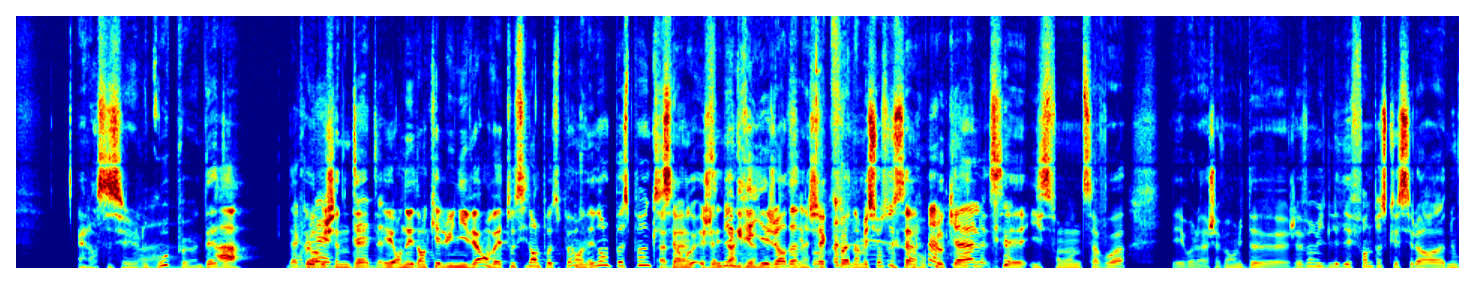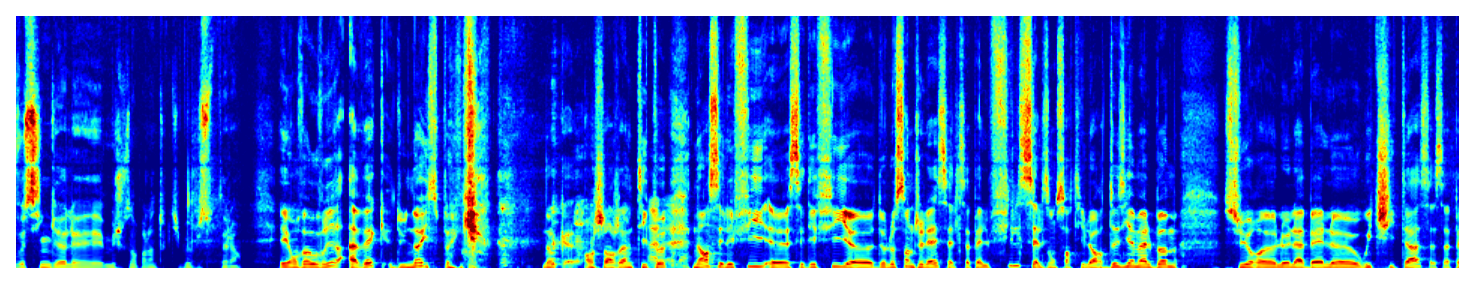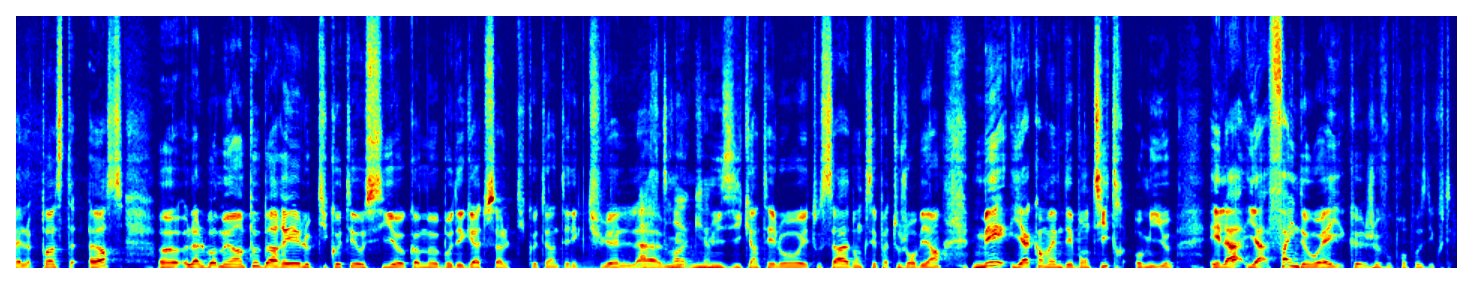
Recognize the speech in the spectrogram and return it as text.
Alors ça c'est le Ah. groupe Dead. Ah, d'accord. Dead. Et on est dans quel univers On va être aussi dans le post-punk On est dans le post-punk. Ah bah, J'aime bien dingue. griller Jordan à chaque fois. Non mais surtout c'est un groupe local. Ils sont de Savoie. Et voilà, j'avais envie de, j'avais envie de les défendre parce que c'est leur euh, nouveau single. Et... Mais je vous en parle un tout petit peu plus tout à l'heure. Et on va ouvrir avec du noise punk. Donc euh, on change un petit Ah peu. là là. Non, c'est les filles, euh, c'est des filles euh, de Los Angeles. Elles s'appellent Phils. Elles ont sorti leur deuxième album sur euh, le label Wichita. Ça s'appelle Post Earth. L'album est un peu barré. Le petit côté aussi, comme Bodega, tout ça, le petit côté intellectuel, la mu- rock. musique intello et tout ça. Donc c'est pas toujours bien, mais il y a quand même des bons titres au milieu. Et là, il y a Find a Way que je vous propose d'écouter.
